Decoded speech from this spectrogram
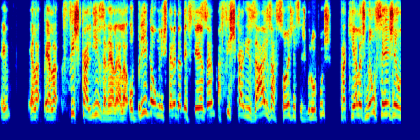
hein, ela, ela fiscaliza, né? ela, ela obriga o Ministério da Defesa a fiscalizar as ações desses grupos para que elas não sejam,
